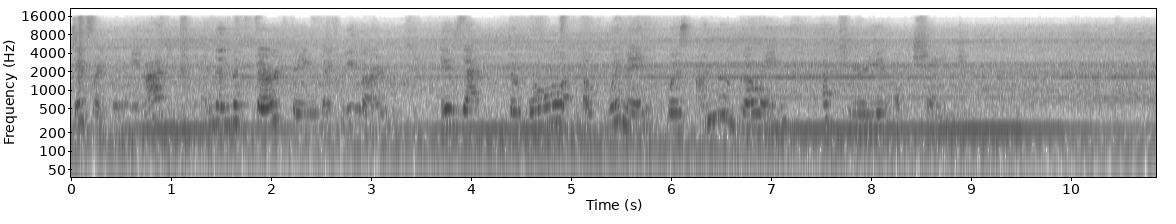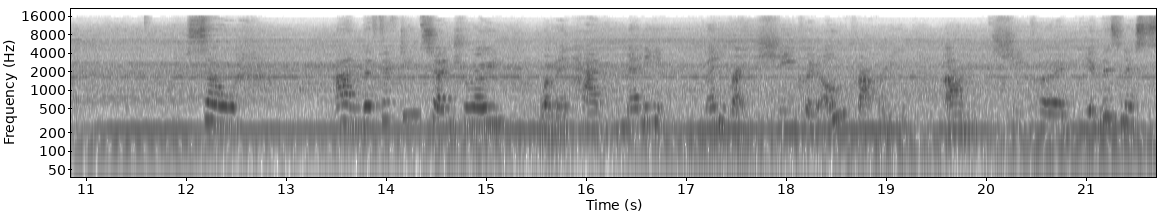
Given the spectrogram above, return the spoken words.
different than we imagined. And then the third thing that we learned is that the role of women was undergoing a period of change. So, um, the 15th century woman had many, many rights. She could own property. Um, she could be a business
